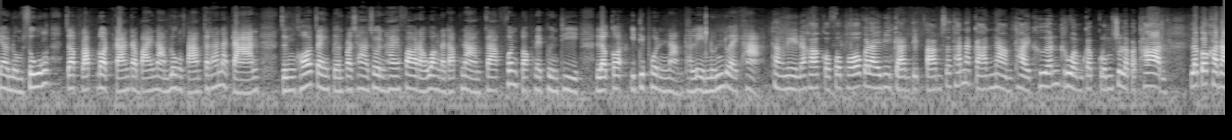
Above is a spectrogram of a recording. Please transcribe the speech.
แนวโน้มสูง จะปรับลดการระบายน้ำลงตามสถานการณ์ จึงขอแจ้งเตือนประชาชนให้เฝ้าระวังระดับน้ำจากฝนตกในพื้นที่ แล้วก็อิทธิพลน้ำทะเลนุนด้วยค่ะ ทางนี้นะคะกฟผก็ได้มีการติดตามสถานการณ์น้ำถ่ายเคลื่อนรวมกับกรมชลประทาน แล้วก็คณะ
